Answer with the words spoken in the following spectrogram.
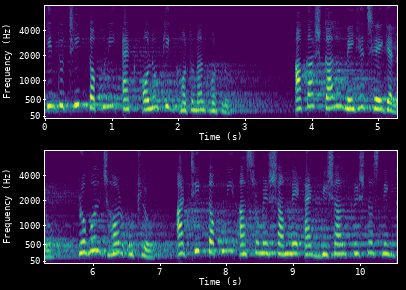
কিন্তু ঠিক তখনই এক অলৌকিক ঘটনা ঘটল। আকাশ কালো মেঘে ছেয়ে গেল, প্রবল ঝড় উঠল, আর ঠিক তখনই আশ্রমের সামনে এক বিশাল কৃষ্ণস্নিগ্ধ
